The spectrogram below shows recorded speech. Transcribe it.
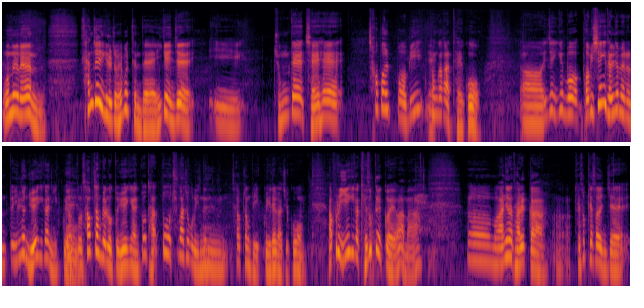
오늘은 산재 얘기를 좀 해볼 텐데 이게 이제 이 중대 재해 처벌법이 예. 통과가 되고 어 이제 이게 뭐 법이 시행이 되려면은 또 1년 유예 기간이 있고요. 네. 또 사업장별로 또 유예 기간이 또 다 또 추가적으로 있는 사업장도 있고 이래 가지고 앞으로 이 얘기가 계속될 거예요, 아마. 어, 뭐 아니나 다를까 어, 계속해서 이제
